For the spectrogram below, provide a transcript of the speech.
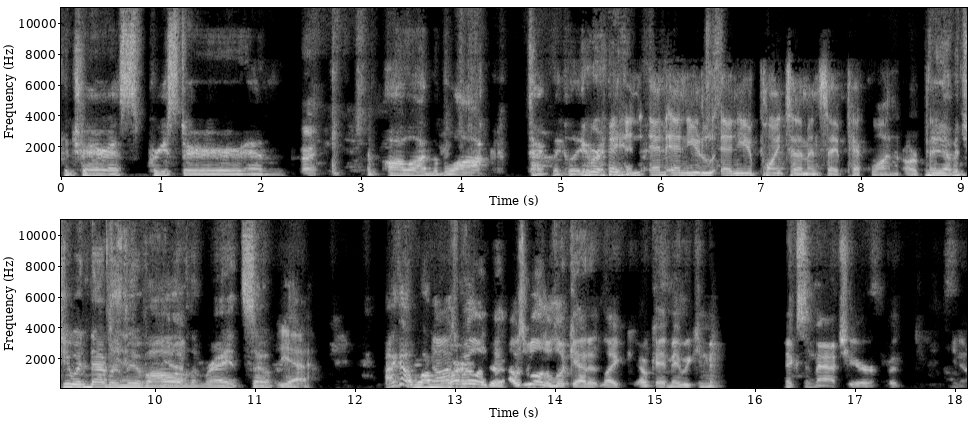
Contreras, Priester, and right. all on the block technically, right? And and and you and you point to them and say pick one or pick yeah, but you would never move all yeah. of them, right? So yeah, I got one no, more. I was willing to I was willing to look at it like okay, maybe we can mix and match here, but you know,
